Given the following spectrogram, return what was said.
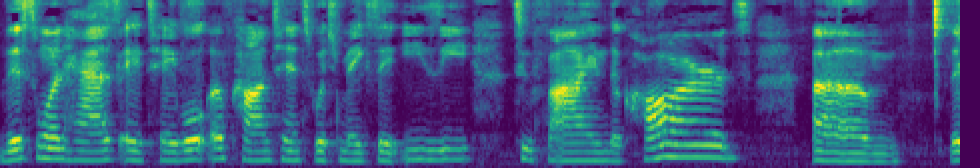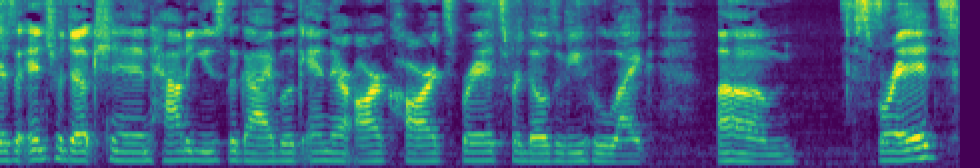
This one has a table of contents, which makes it easy to find the cards. Um, there's an introduction, how to use the guidebook, and there are card spreads for those of you who like um, spreads.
